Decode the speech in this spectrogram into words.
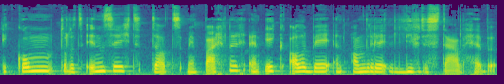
Ik kom tot het inzicht dat mijn partner en ik allebei een andere liefdestaal hebben.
